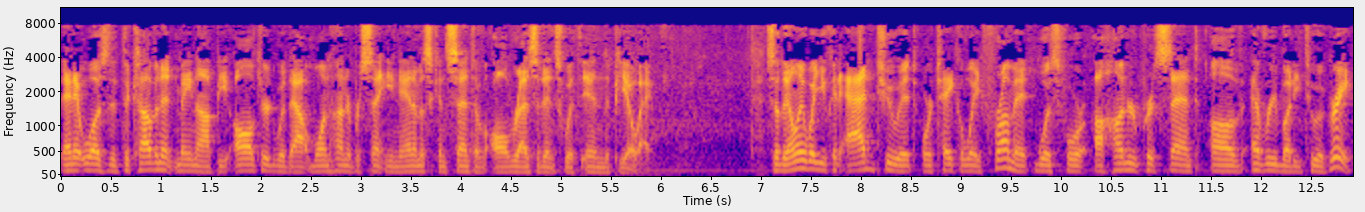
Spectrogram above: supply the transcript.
and it was that the covenant may not be altered without 100% unanimous consent of all residents within the POA. So the only way you could add to it or take away from it was for 100% of everybody to agree.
